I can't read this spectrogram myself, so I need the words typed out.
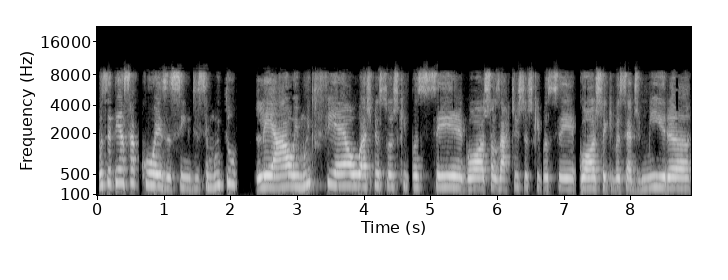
Você tem essa coisa, assim, de ser muito leal e muito fiel às pessoas que você gosta, aos artistas que você gosta, que você admira,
